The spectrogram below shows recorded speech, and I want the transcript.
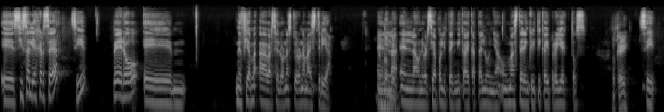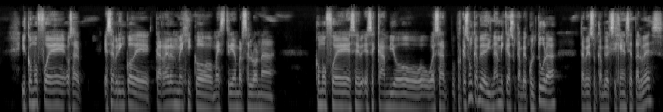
Eh, sí salí a ejercer, sí, pero em, me fui a, Barcelona a estudiar una maestría. ¿En, La, en la Universidad Politécnica de Cataluña, un máster en crítica y proyectos. Ok. Sí. ¿Y cómo fue, o sea, ese brinco de carrera en México, maestría en Barcelona? ¿Cómo fue ese, ese cambio o esa, porque es un cambio de dinámica, es un cambio de cultura, tal vez es un cambio de exigencia, tal vez?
